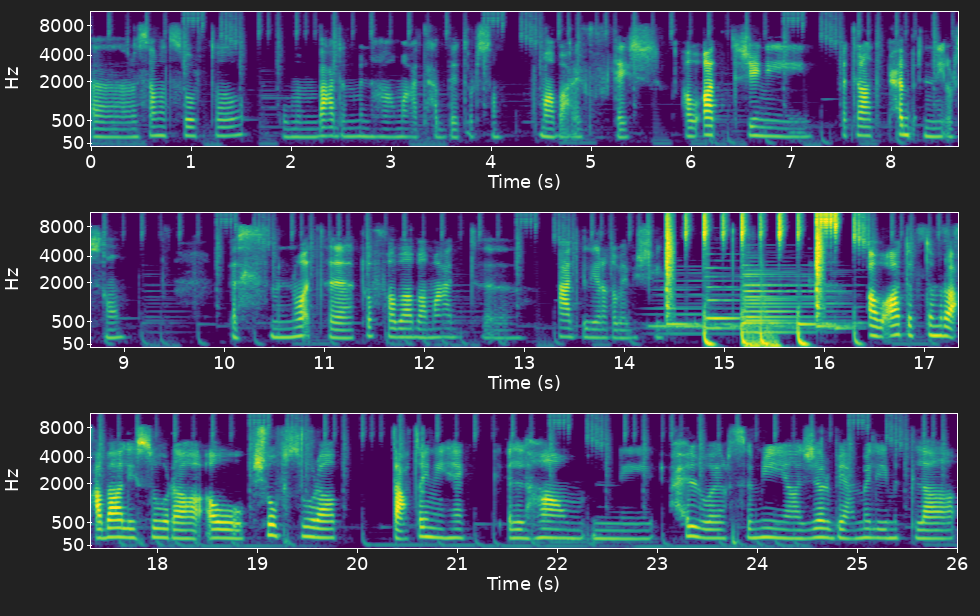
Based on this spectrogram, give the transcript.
آه رسمت صورته ومن بعد منها ما عاد حبيت أرسم. ما بعرف ليش. أوقات تجيني فترات بحب إني أرسم. بس من وقت توفى بابا ما عاد ما عاد إلي رغبة بشي أوقات بتمرق عبالي صورة أو بشوف صورة بتعطيني هيك إلهام إني حلوة ارسميها جربي اعملي مثلها.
